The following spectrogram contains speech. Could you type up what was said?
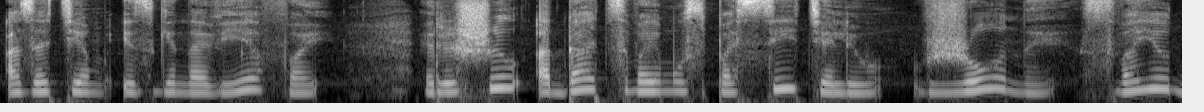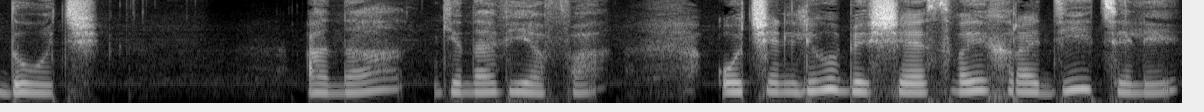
а затем и с Геновефой, решил отдать своему спасителю в жены свою дочь. Она, Геновефа, очень любящая своих родителей,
